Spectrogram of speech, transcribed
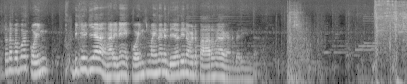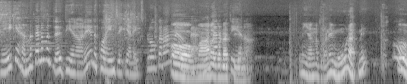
ඔතන බබ කොයින් දිගේ කියන හරිනේ කොයින්ස් මහිතන දෙයතිනවට පාරහොයා ගන්න බැරිහිද මේක හැම තැනම නේද? කොයින්ස් ඒ කියන්නේ එක්ස්ප්ලෝ කරන්න මාර ගොඩක් තියෙනවා යන්න පුරනේ මූනක්නේ ඕ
